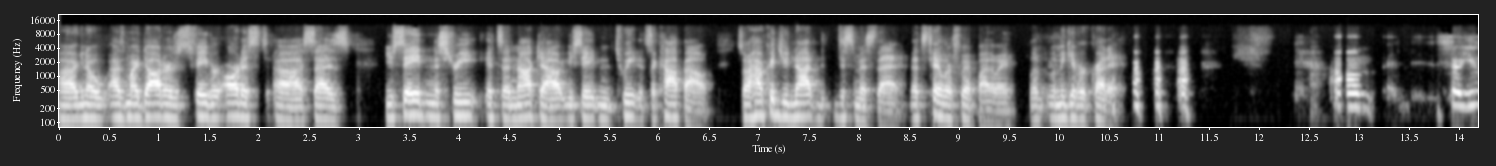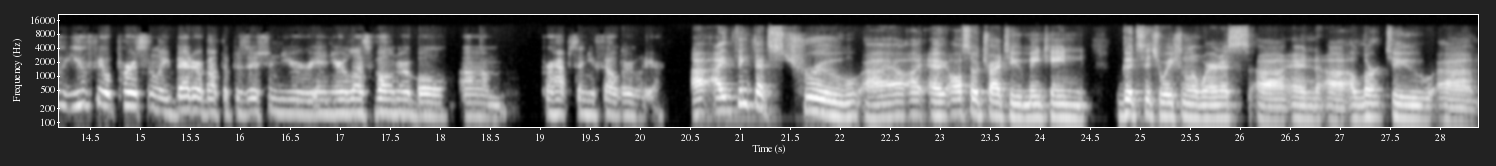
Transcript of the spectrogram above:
uh, you know, as my daughter's favorite artist says, you say it in the street, it's a knockout. You say it in the tweet, it's a cop out. So how could you not dismiss that? That's Taylor Swift, by the way. Let, let me give her credit. um, so you you feel personally better about the position you're in. You're less vulnerable, um, perhaps, than you felt earlier. I think that's true. Uh, I, I, also try to maintain good situational awareness uh, and uh, alert to um,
